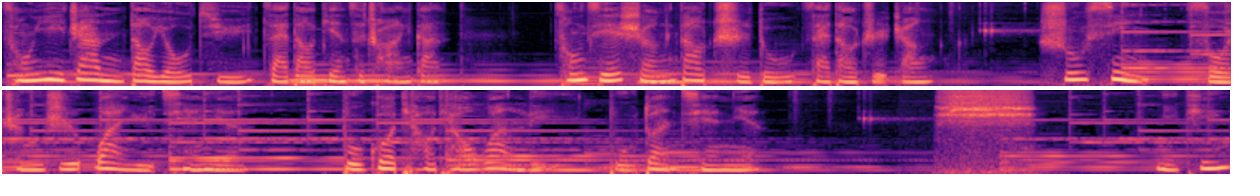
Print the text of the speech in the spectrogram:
从驿站到邮局，再到电子传感；从结绳到尺牍，再到纸张。书信所成之万语千言，不过迢迢万里，不断千年。嘘，你听，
